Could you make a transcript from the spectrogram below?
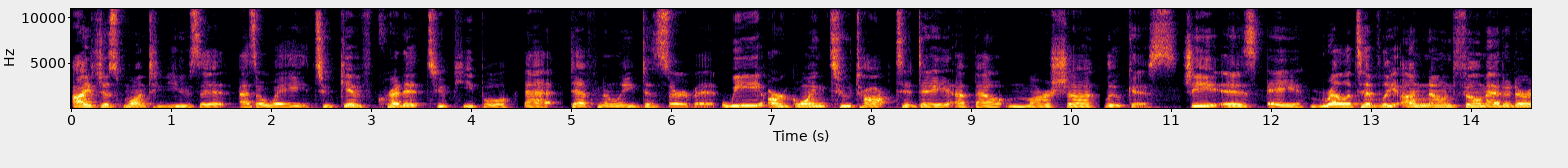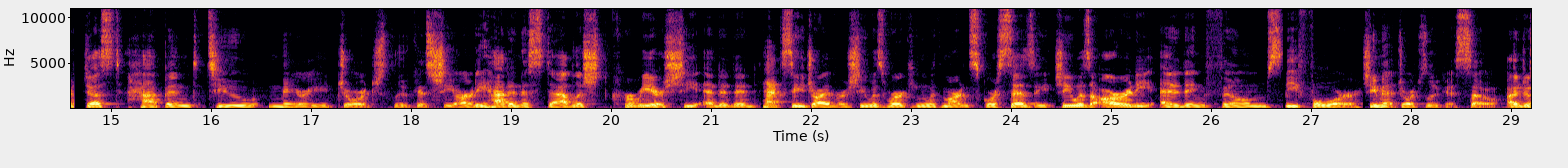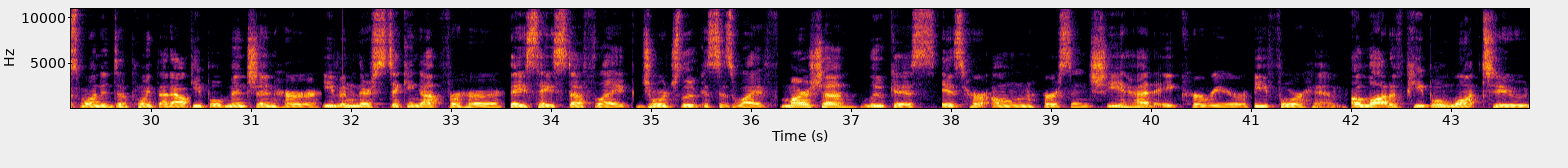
I just want to use it as a way to give credit to people that definitely deserve it. We are going to talk today about Marcia Lucas. She is a relatively unknown film editor and just happened to marry George Lucas. She already had an established career. She edited Taxi Driver. She was working with Martin Scorsese. She was already editing films before she met George Lucas. So I just wanted to point that out. People mention her, even when they're sticking up for her, they say stuff like George Lucas's wife. Marcia Lucas is her own person. She had a career before him. A lot of people want to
